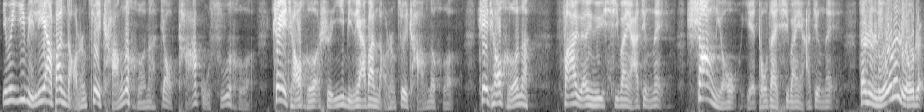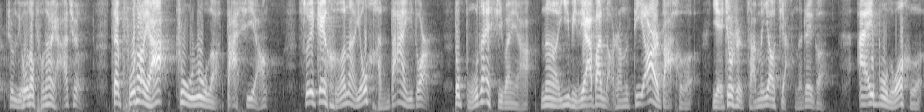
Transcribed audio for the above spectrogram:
因为伊比利亚半岛上最长的河呢，叫塔古斯河。这条河是伊比利亚半岛上最长的河。这条河呢，发源于西班牙境内，上游也都在西班牙境内。但是流着流着就流到葡萄牙去了，在葡萄牙注入了大西洋，所以这河呢有很大一段都不在西班牙。那伊比利亚半岛上的第二大河，也就是咱们要讲的这个埃布罗河。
